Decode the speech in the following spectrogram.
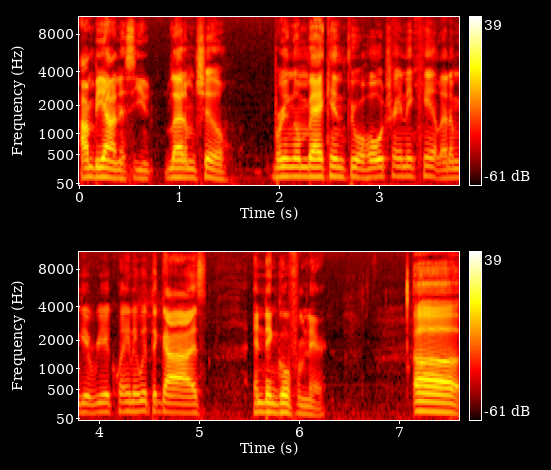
I'm be honest, you let him chill, bring him back in through a whole training camp, let him get reacquainted with the guys, and then go from there. Uh,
